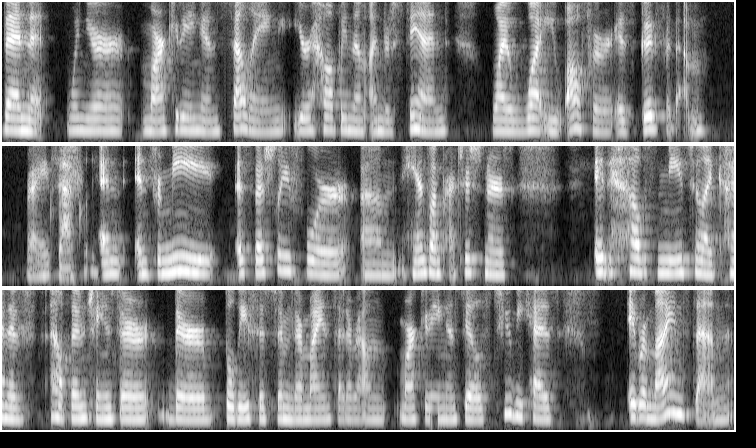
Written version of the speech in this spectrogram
then when you're marketing and selling, you're helping them understand why what you offer is good for them right? Exactly. And and for me especially for um, hands-on practitioners it helps me to like kind of help them change their their belief system their mindset around marketing and sales too because it reminds them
